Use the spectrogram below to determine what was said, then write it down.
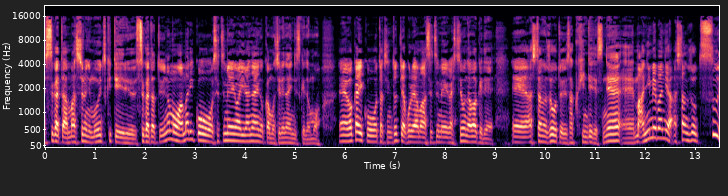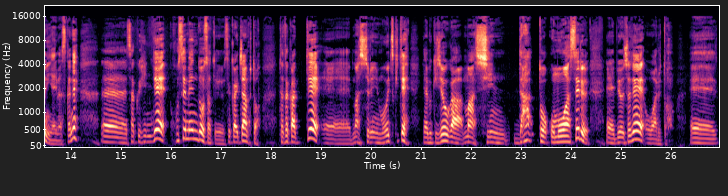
姿、真っ白に燃え尽きている姿というのも、あまりこう、説明はいらないのかもしれないんですけども、えー、若い子たちにとっては、これはまあ、説明が必要なわけで、えー、明日のジョーという作品でですね、えー、まあ、アニメ版には明日のジョー2になりますかね、えー、作品で、ホセ・メンドーサという世界チャンプと戦って、えー、真っ白に燃え尽きて、矢吹城が、まあ、死んだと思わせる、えー、描写で終わると。え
